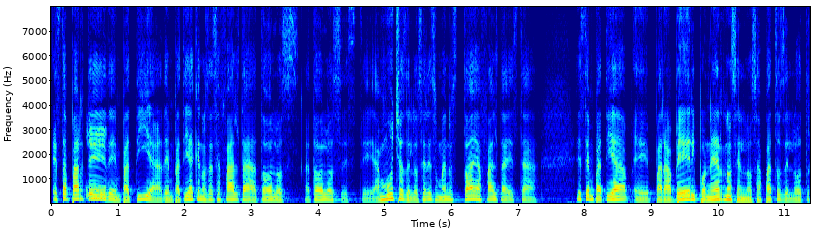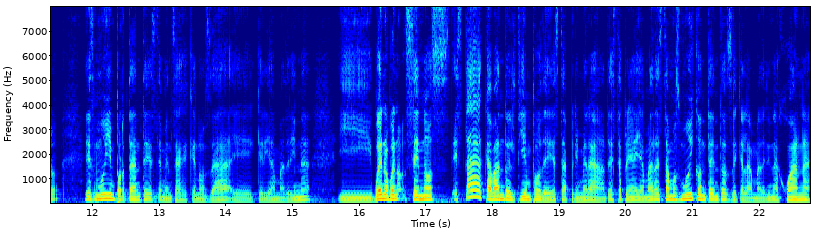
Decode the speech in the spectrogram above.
esta parte de empatía, de empatía que nos hace falta a todos los, a todos los, este, a muchos de los seres humanos, todavía falta esta, esta empatía eh, para ver y ponernos en los zapatos del otro. Es muy importante este mensaje que nos da, eh, querida madrina. Y bueno, bueno, se nos está acabando el tiempo de esta primera, de esta primera llamada. Estamos muy contentos de que la madrina Juana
